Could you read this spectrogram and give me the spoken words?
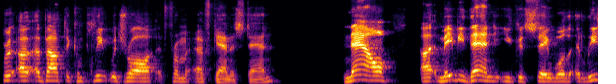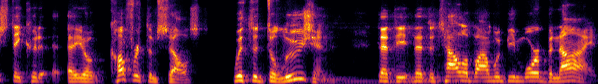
for, uh, about the complete withdrawal from Afghanistan. Now, uh, maybe then you could say, well, at least they could, uh, you know, comfort themselves with the delusion that the that the Taliban would be more benign,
